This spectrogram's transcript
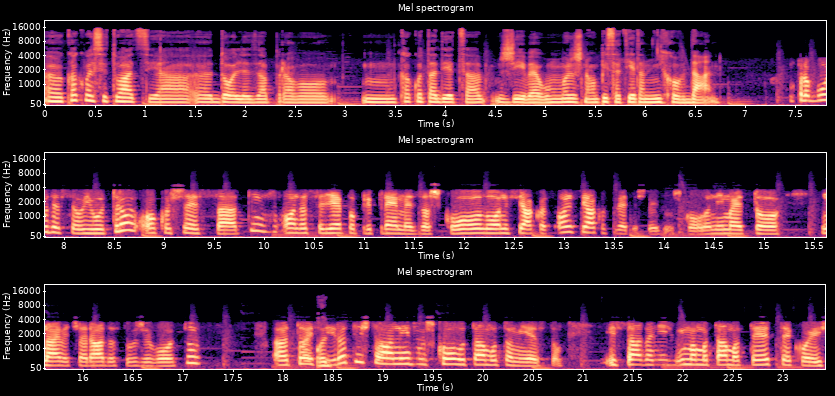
E, kakva je situacija e, dolje zapravo? Kako ta djeca žive? Evo, možeš nam opisati jedan njihov dan? Probude se ujutro oko 6 sati, onda se lijepo pripreme za školu. Oni su jako, oni su jako sretni što idu u školu. Njima je to najveća radost u životu. A, to je sirotište, oni idu u školu tamo u tom mjestu. I sada njih, imamo tamo tete koje ih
